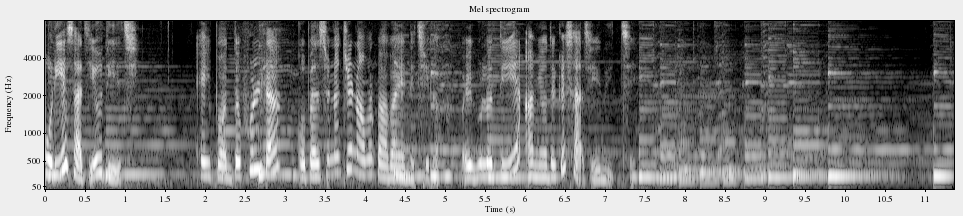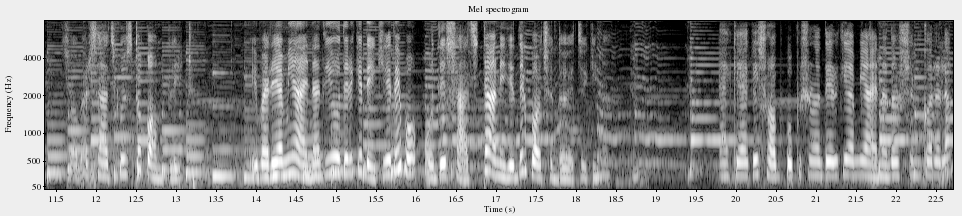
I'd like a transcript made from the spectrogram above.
পরিয়ে সাজিয়েও দিয়েছি। এই পদ্ম ফুলটা গোপাল সোনার জন্য আমার বাবা এনেছিল। ওইগুলো দিয়ে আমি ওদেরকে সাজিয়ে দিচ্ছি। সবার সাজগোজ তো কমপ্লিট। এবারে আমি আয়না দিয়ে ওদেরকে দেখিয়ে দেব ওদের সাজটা নিজেদের পছন্দ হয়েছে কিনা। একে একে সব গোপীসোনাদেরকে আমি আয়না দর্শন করালাম।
